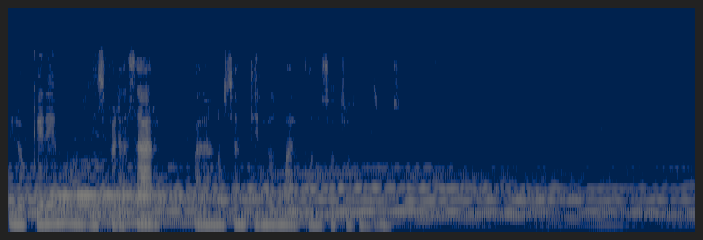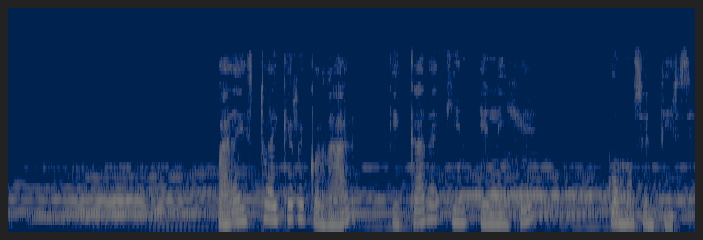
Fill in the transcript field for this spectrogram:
y lo queremos disfrazar para no sentirnos mal con nosotros mismos. Para esto hay que recordar que cada quien elige cómo sentirse.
